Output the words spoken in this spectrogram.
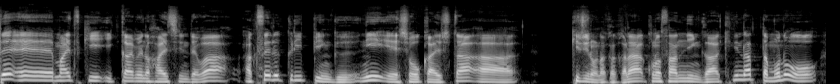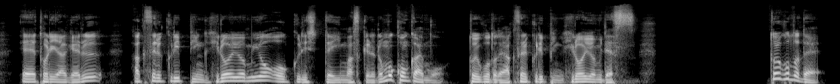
で、えー毎月1回目の配信では、アクセルクリッピングに、えー紹介した、記事の中から、この3人が気になったものを、えー取り上げるアクセルクリッピング拾い読みをお送りしていますけれども、今回も、ということでアクセルクリッピング拾い読みです。ということで、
